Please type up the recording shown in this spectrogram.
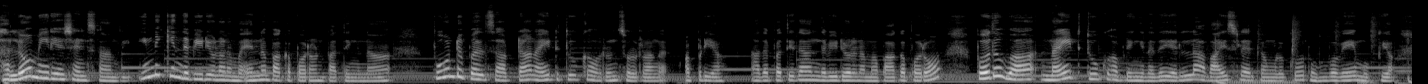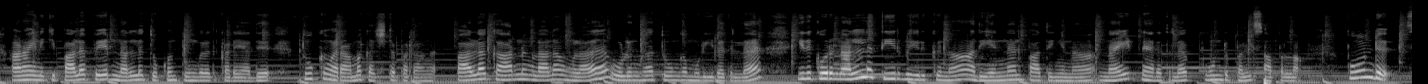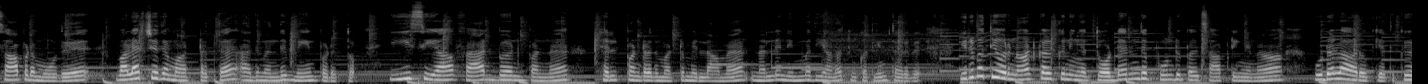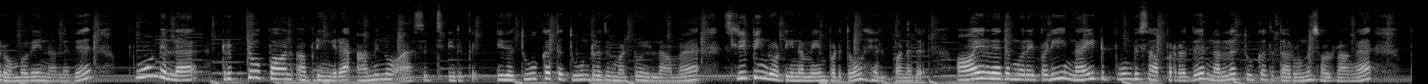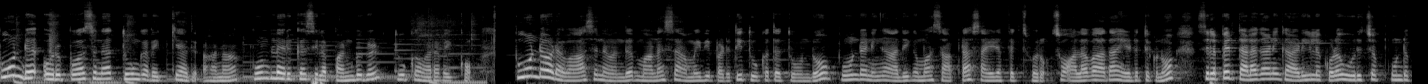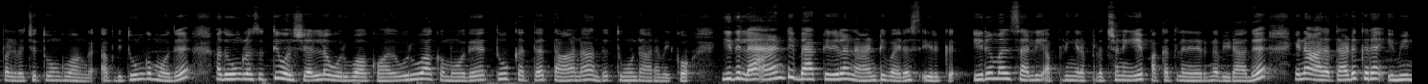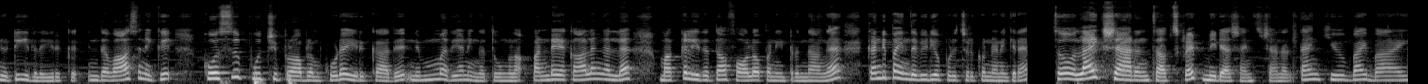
Hello media science family இன்றைக்கி இந்த வீடியோவில் நம்ம என்ன பார்க்க போகிறோம்னு பார்த்தீங்கன்னா பூண்டு பல் சாப்பிட்டா நைட்டு தூக்கம் வரும்னு சொல்கிறாங்க அப்படியா? அதை பற்றி தான் இந்த வீடியோவில் நம்ம பார்க்க போகிறோம் பொதுவாக நைட் தூக்கம் அப்படிங்கிறது எல்லா வயசில் இருக்கவங்களுக்கும் ரொம்பவே முக்கியம். ஆனால் இன்றைக்கி பல பேர் நல்ல தூக்கம் தூங்குறது கிடையாது. தூக்கம் வராமல் கஷ்டப்படுறாங்க. பல காரணங்களால் அவங்களால ஒழுங்காக தூங்க முடியறதில்ல. இதுக்கு ஒரு நல்ல தீர்வு இருக்குன்னா அது என்னன்னு பார்த்தீங்கன்னா நைட் நேரத்தில் பூண்டு பல் சாப்பிட்லாம். பூண்டு சாப்பிடும் போது வளர்ச்சித மாற்றத்தை அது வந்து மேம்படுத்தும். ஈஸியாக ஃபேட் பர்ன் பண்ண ஹெல்ப் பண்ணுறது மட்டும் இல்லாமல் நல்ல நிம்மதியான தூக்கத்தையும் தருது. இருபத்தி ஒரு நாட்களுக்கு நீங்கள் தொடர்ந்து பூண்டு பல் சாப்பிட்டீங்கன்னா உடல் ஆரோக்கியத்துக்கு ரொம்பவே நல்லது. பூண்டில் ட்ரிப்டோபான் அப்படிங்கிற அமினோ ஆசிட்ஸ் இருக்குது இது தூக்கத்தை தூண்டுறது மட்டும் இல்லாமல் ஸ்லீப்பிங் ரொட்டீனை மேம்படுத்தவும் ஹெல்ப் பண்ணுது. ஆயுர்வேத முறைப்படி நைட்டு பூண்டு சாப்பிட்றது நல்ல தூக்கத்தை தரும்னு சொல்கிறாங்க பூண்டு ஒரு பர்சனை தூங்க வைக்காது. ஆனால் பூண்டில் இருக்க சில பண்புகள் தூக்கம் வர வைக்கும். பூண்டோட வாசனை வந்து மனசை அமைதிப்படுத்தி தூக்கத்தை தூண்டும். பூண்டை நீங்கள் அதிகமாக சாப்பிட்டா சைடு எஃபெக்ட்ஸ் வரும். ஸோ அளவாக தான் எடுத்துக்கணும். சில பேர் தலகாணிக்கு அடியில் கூட உரிச்ச பூண்டு பல் வச்சு தூங்குவாங்க. அப்படி தூங்கும் போது அது உங்களை சுற்றி ஒரு ஷெல்லை உருவாக்கும். அது உருவாக்கும் போது தூக்கத்தை தானாக அது தூண்ட ஆரம்பிக்கும். இதில் anti bacterial and anti virus இருக்குது இருமல் சளி அப்படிங்கிற பிரச்சனையே பக்கத்தில் நெருங்க விடாது. ஏன்னா அதை தடுக்கிற இம்யூனிட்டி இதில் இருக்குது இந்த வாசனைக்கு கொசு பூச்சி ப்ராப்ளம் கூட இருக்காது. நிம்மதியாக நீங்கள் தூங்கலாம். பண்டைய காலங்களில் மக்கள் இதை தான் ஃபாலோ பண்ணிட்டு இருந்தாங்க கண்டிப்பாக இந்த வீடியோ பிடிச்சிருக்குன்னு நினைக்கிறேன். So like share and subscribe media science channel thank you bye bye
